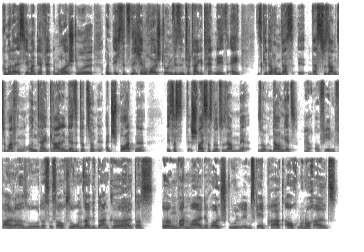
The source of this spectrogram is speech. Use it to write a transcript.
guck mal, da ist jemand, der fährt im Rollstuhl und ich sitz nicht im Rollstuhl und wir sind total getrennt. Nee, ey, es geht darum, das, äh, das zusammen zu machen und halt gerade in der Situation als Sport, ne, ist das, schweißt das nur zusammen. Mehr, so, und darum geht's. Ja, auf jeden Fall. Also das ist auch so unser Gedanke, halt, dass irgendwann mal der Rollstuhl im Skatepark auch nur noch als,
